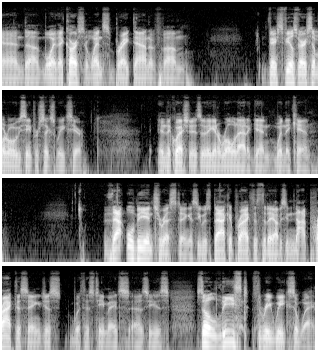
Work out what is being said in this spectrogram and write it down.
And uh, boy, that Carson Wentz breakdown of um, feels very similar to what we've seen for six weeks here. And the question is, are they going to roll it out again when they can? That will be interesting as he was back at practice today. Obviously, not practicing, just with his teammates, as he is still at least three weeks away.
